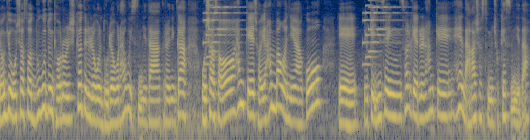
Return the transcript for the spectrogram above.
여기 오셔서 누구든 결혼을 시켜드리려고 노력을 하고 있습니다. 그러니까 오셔서 함께 저희 한방언니하고 예, 이렇게 인생 설계를 함께 해 나가셨으면 좋겠습니다.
